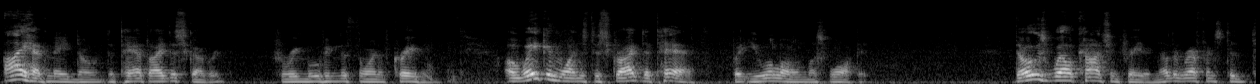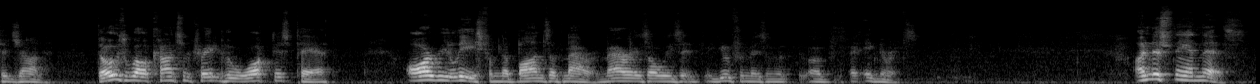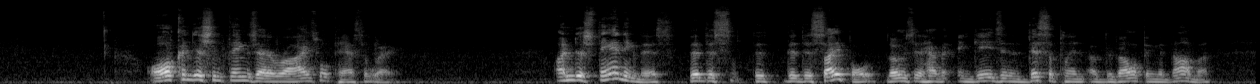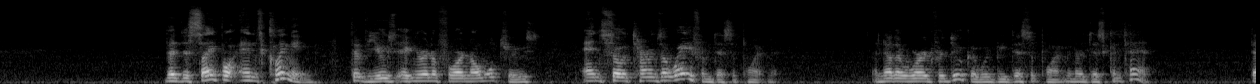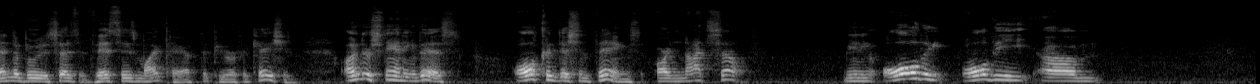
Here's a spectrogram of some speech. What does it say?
I have made known the path I discovered for removing the thorn of craving. Awakened ones describe the path, but you alone must walk it. Those well concentrated, another reference to, to jhana, those well concentrated who walk this path are released from the bonds of Mara. Mara is always a, a euphemism of, of ignorance. Understand this all conditioned things that arise will pass away. Understanding this, the, the, the, disciple, those that have engaged in the discipline of developing the Dhamma, the disciple ends clinging to views ignorant of Four Noble Truths and so turns away from disappointment. Another word for dukkha would be disappointment or discontent. Then the Buddha says, This is my path to purification. Understanding this, all conditioned things are not self. Meaning all the all the um,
